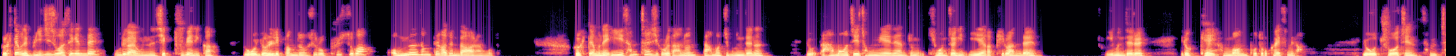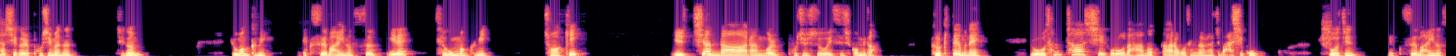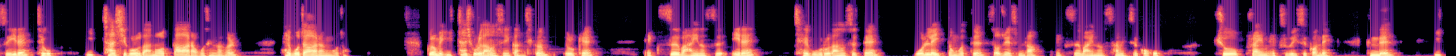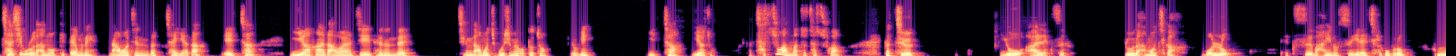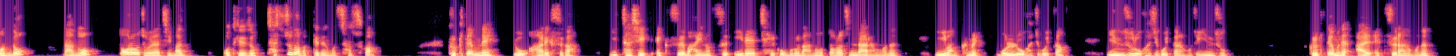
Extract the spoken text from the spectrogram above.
그렇기 때문에 미지수가 3개인데 우리가 알고 있는 식 2개니까 이걸 연립방정식으로 풀 수가 없는 상태가 된다라는 거죠. 그렇기 때문에 이 3차식으로 나눈 나머지 문제는 이 나머지 정리에 대한 좀 기본적인 이해가 필요한데 이 문제를 이렇게 한번 보도록 하겠습니다. 요 주어진 3차식을 보시면은 지금 요만큼이 x-1의 제곱만큼이 정확히 일치한다라는 걸 보실 수 있으실 겁니다. 그렇기 때문에 요 3차식으로 나눴다라고 생각을 하지 마시고 주어진 x-1의 제곱 2차식으로 나누었다라고 생각을 해보자라는 거죠. 그러면 2차식으로 나눴으니까 지금 이렇게 x-1의 제곱으로 나눴을 때 원래 있던 것들 써주겠습니다. x-3 있을 거고 q'x도 있을 건데 근데 2차식으로 나누었기 때문에 나머지는 몇 차 이하다? 1차 이하가 나와야지 되는데 지금 나머지 보시면 어떻죠? 여기 2차 이하죠. 차수가 안 맞죠, 차수가. 그러니까 즉, 요 rx, 요 나머지가 뭘로? x-1의 제곱으로 한 번 더 나누어 떨어져야지만 어떻게 되죠? 차수가 맞게 되는 거죠, 차수가. 그렇기 때문에 요 rx가 2차식 x-1의 제곱으로 나누어 떨어진다라는 거는 이만큼을 뭘로 가지고 있다? 인수로 가지고 있다는 거죠, 인수. 그렇기 때문에 rx라는 거는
